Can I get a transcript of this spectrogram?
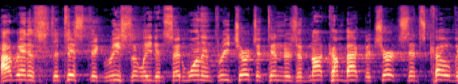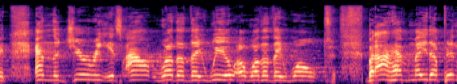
I read a statistic recently that said one in three church attenders have not come back to church since COVID, and the jury is out whether they will or whether they won't. But I have made up in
